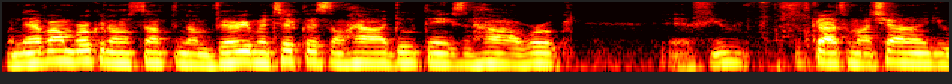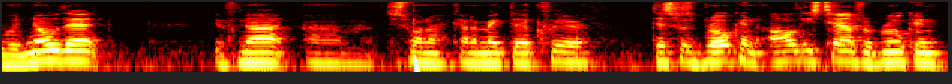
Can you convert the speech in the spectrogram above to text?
Whenever I'm working on something, I'm very meticulous on how I do things and how I work. If you subscribe to my channel, you would know that. If not, um, just want to kind of make that clear. This was broken. All these tabs were broken.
